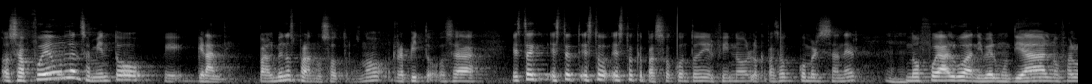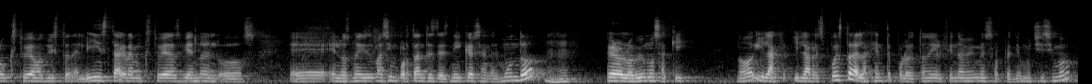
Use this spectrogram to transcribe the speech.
O sea, fue un lanzamiento eh, grande, para, al menos para nosotros, ¿no? Repito, o sea, este, este, esto, esto que pasó con Tony Delfino, lo que pasó con Converse Saner, no fue algo a nivel mundial, no fue algo que estuviéramos visto en el Instagram, que estuvieras viendo en los, eh, en los medios más importantes de sneakers en el mundo, Ujú. pero lo vimos aquí, ¿no? Y la, y la respuesta de la gente por lo de Tony Delfino a mí me sorprendió muchísimo.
